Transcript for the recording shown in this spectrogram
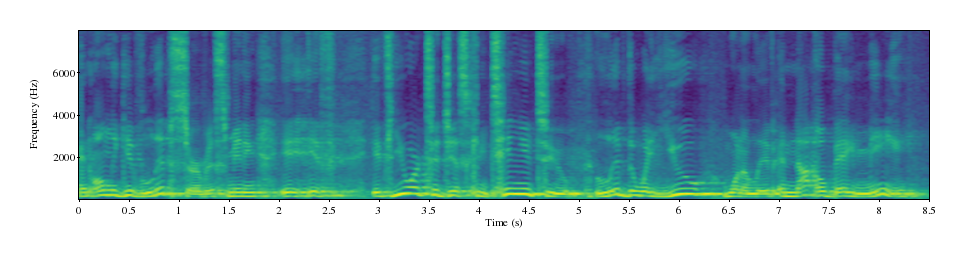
and only give lip service, meaning if, if you are to just continue to live the way you want to live and not obey me,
